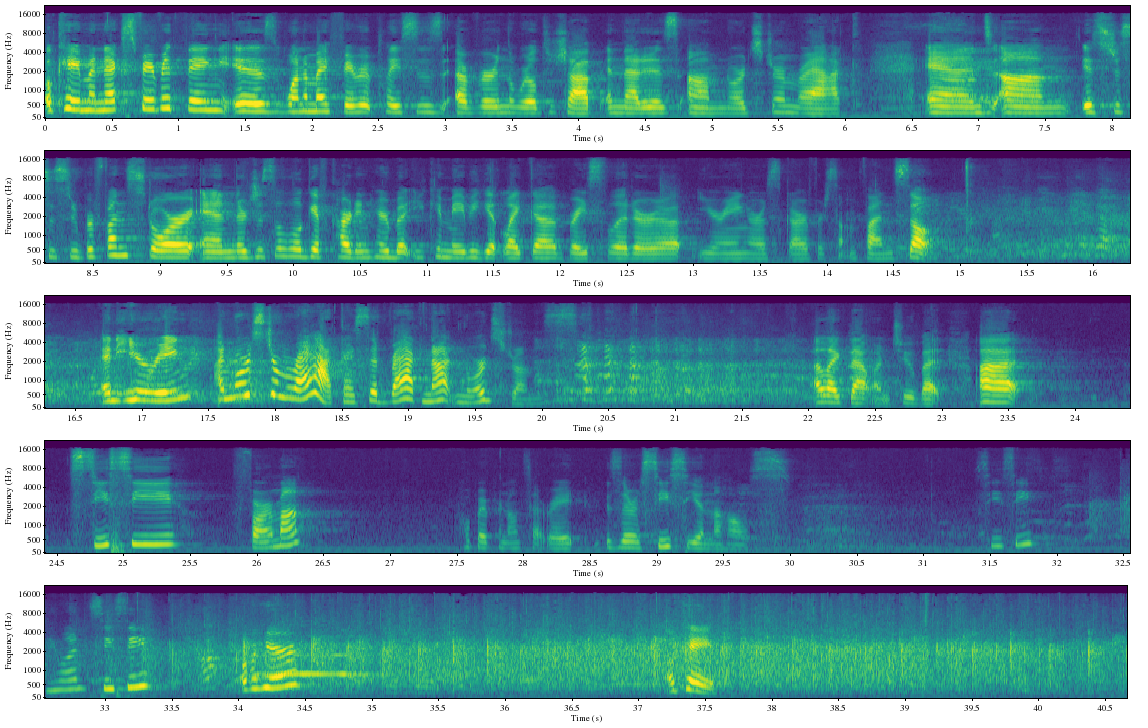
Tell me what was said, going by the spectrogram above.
Okay, my next favorite thing is one of my favorite places ever in the world to shop, and that is um, Nordstrom Rack. And um, it's just a super fun store, and there's just a little gift card in here, but you can maybe get like a bracelet or a earring or a scarf or something fun. So, an earring, a Nordstrom Rack. I said rack, not Nordstrom's. I like that one too, but uh, CC Pharma hope I pronounced that right. Is there a Cece in the house? Cece? Anyone? Cece? Over here? Okay.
